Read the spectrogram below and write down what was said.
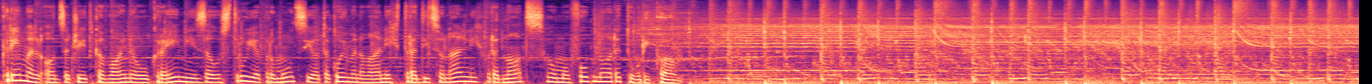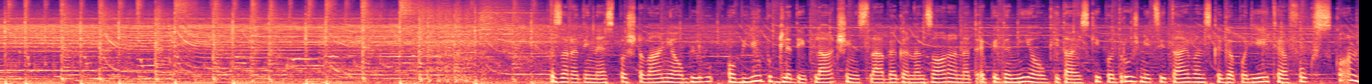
Kremelj od začetka vojne v Ukrajini zaostruje promocijo tako imenovanih tradicionalnih vrednot s homofobno retoriko. Zaradi nespoštovanja obljub glede plač in slabega nadzora nad epidemijo v kitajski podružnici tajvanskega podjetja Foxconn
